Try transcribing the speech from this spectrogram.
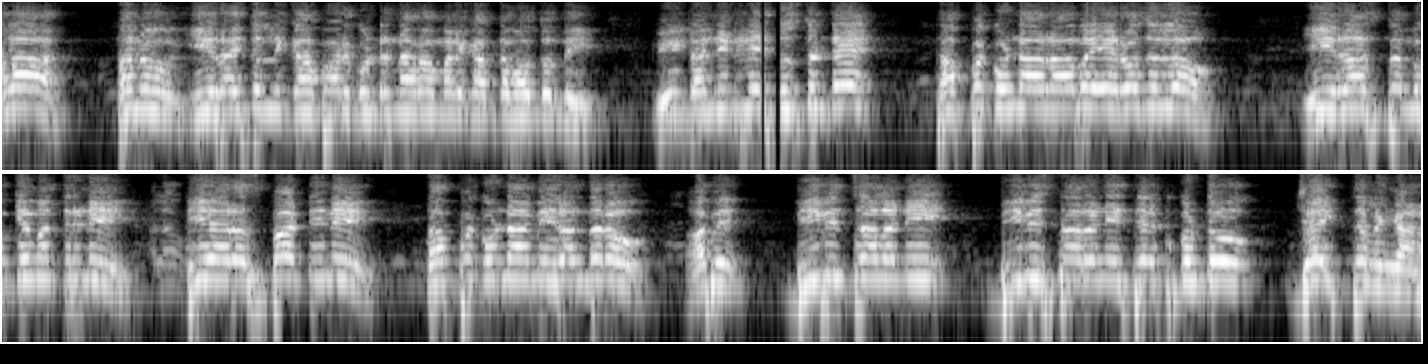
ఎలా తను ఈ రైతుల్ని కాపాడుకుంటున్నారో మనకు అర్థమవుతుంది. వీటన్నిటిని చూస్తుంటే తప్పకుండా రాబోయే రోజుల్లో ఈ రాష్ట్ర ముఖ్యమంత్రిని టిఆర్ఎస్ పార్టీని తప్పకుండా మీరందరూ అభి దీవించాలని దీవిస్తారని తెలుపుకుంటూ జై తెలంగాణ.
